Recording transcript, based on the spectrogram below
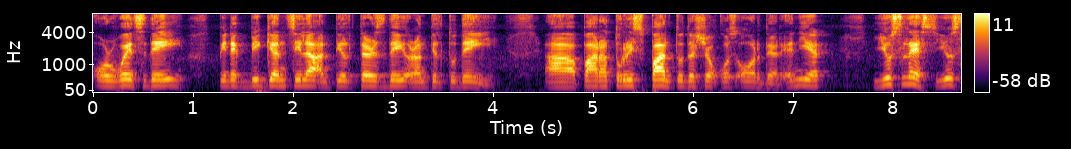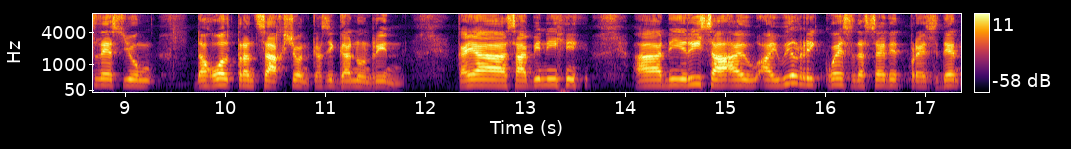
or Wednesday, pinagbigyan sila until Thursday or until today ah, para to respond to the cause order. And yet, useless. Useless yung the whole transaction kasi ganun rin. Kaya sabi ni ah, ni Risa, I, I will request the Senate President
